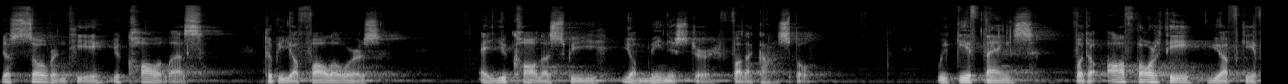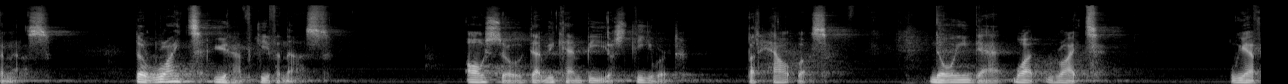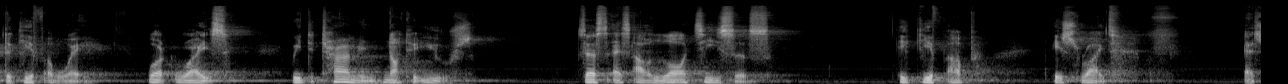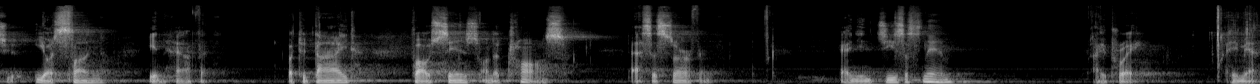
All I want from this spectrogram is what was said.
your sovereignty. You call us to be your followers, and you call us to be your minister for the gospel. We give thanks for the authority you have given us, the rights you have given us. Also, that we can be your steward, but help us knowing that what rights we have to give away, what rights we determine not to use. Just as our Lord Jesus, He gave up His right as your Son in heaven, but to die for our sins on the cross as a servant. And in Jesus' name, I pray. Amen.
